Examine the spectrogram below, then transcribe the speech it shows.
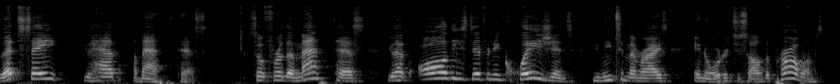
Let's say you have a math test. So for the math test, you have all these different equations you need to memorize in order to solve the problems.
